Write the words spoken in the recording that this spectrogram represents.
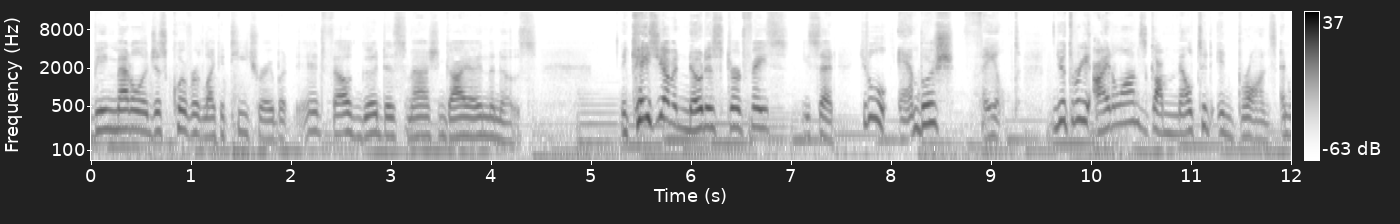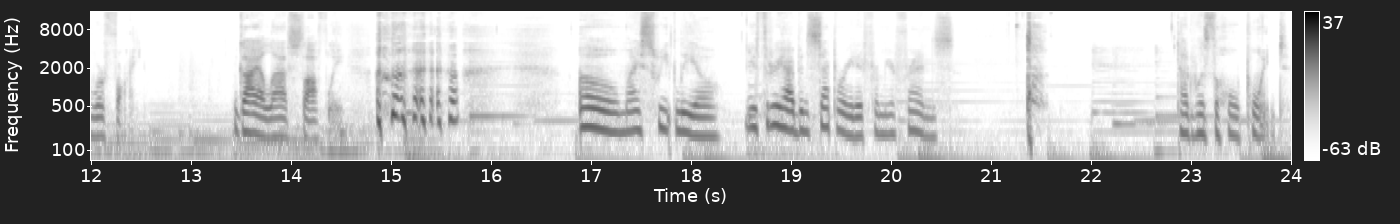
Being metal, it just quivered like a tea tray, but it felt good to smash Gaia in the nose. In case you haven't noticed, Dirtface, he said, your little ambush failed. Your three Eidolons got melted in bronze and we're fine. Gaia laughed softly. oh, my sweet Leo, you three have been separated from your friends. that was the whole point.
